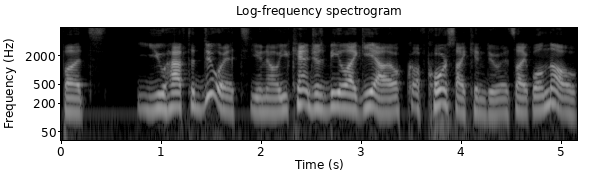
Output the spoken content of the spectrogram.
but you have to do it you know you can't just be like yeah of course i can do it it's like well no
